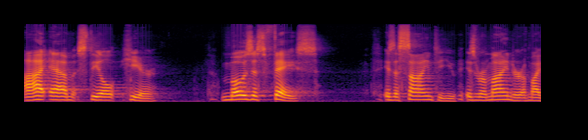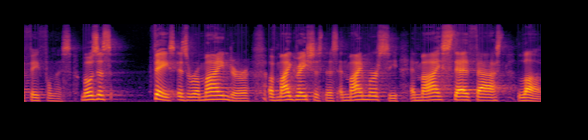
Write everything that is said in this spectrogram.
I am still here. Moses' face is a sign to you, is a reminder of my faithfulness. Moses' face is a reminder of my graciousness and my mercy and my steadfast love.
